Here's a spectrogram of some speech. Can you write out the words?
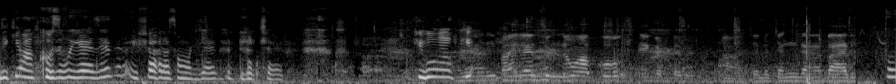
देखिए आँखों से भैया ऐसे इशारा समझ जाएगा डर जाएगा. क्यों आपकी बाय गाइस मिलता हूँ आपको एक घंटे में हाँ चलो चंगा बाद तो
